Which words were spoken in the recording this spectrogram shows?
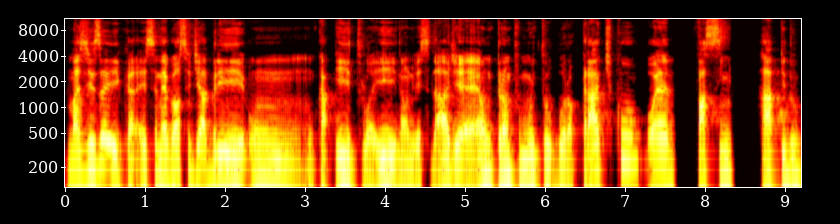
Mas diz aí, cara, esse negócio de abrir um, um capítulo aí na universidade é, é um trampo muito burocrático ou é facinho, rápido?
